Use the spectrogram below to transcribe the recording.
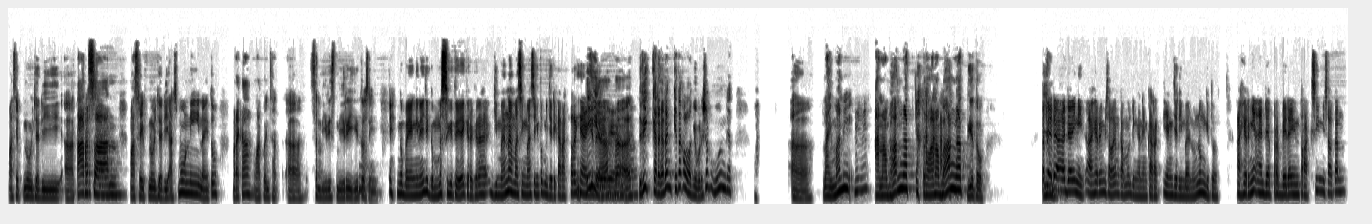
Mas Ibnu jadi eh, Tarsan, Mas Rifnu jadi Asmuni. Nah itu mereka ngelakuin eh, sendiri-sendiri gitu Hmm. sih. Eh ngebayangin aja gemes gitu ya kira-kira gimana masing-masing itu menjadi karakternya gitu iya. ya. heeh. Jadi kadang-kadang kita kalau lagi workshop gue ngeliat, wah, eh, Naima nih Hmm. ana banget, terwana banget gitu. Tapi Iya. ada ada ini akhirnya misalkan kamu dengan yang karak yang jadi Mbak Nunung gitu. Akhirnya ada perbedaan interaksi misalkan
